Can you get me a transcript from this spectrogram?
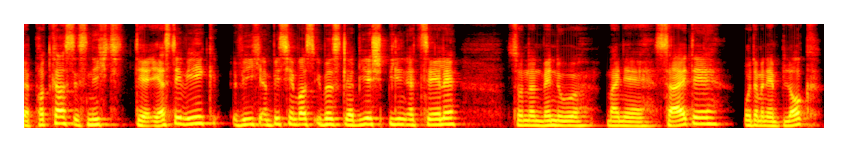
Der Podcast ist nicht der erste Weg, wie ich ein bisschen was über das Klavierspielen erzähle, sondern wenn du meine Seite oder meinen Blog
